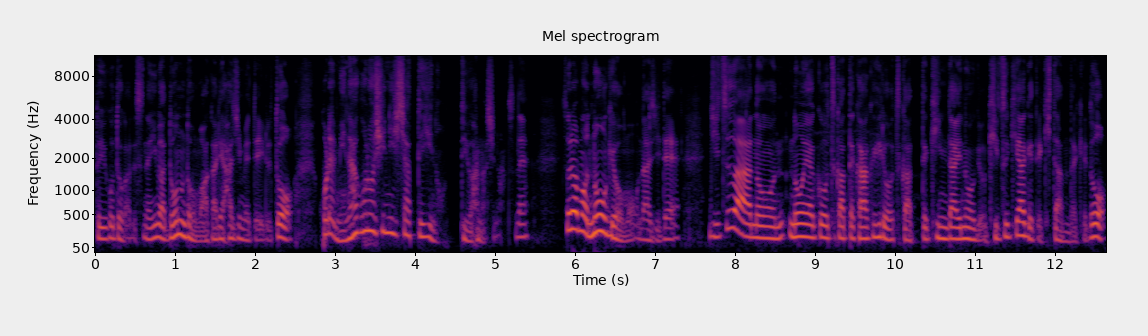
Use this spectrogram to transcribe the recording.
ということがですね今どんどん分かり始めているとこれ皆殺しにしちゃっていいのっていう話なんですね。それはもう農業も同じで実はあの農薬を使って化学肥料を使って近代農業を築き上げてきたんだけど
